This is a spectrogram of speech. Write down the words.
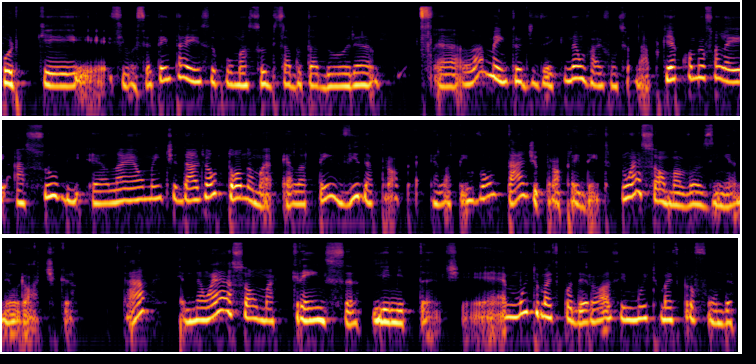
Porque se você tentar isso com uma subsabotadora, é, lamento dizer que não vai funcionar, porque como eu falei, a sub ela é uma entidade autônoma, ela tem vida própria, ela tem vontade própria aí dentro. Não é só uma vozinha neurótica, tá? Não é só uma crença limitante, é muito mais poderosa e muito mais profunda.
